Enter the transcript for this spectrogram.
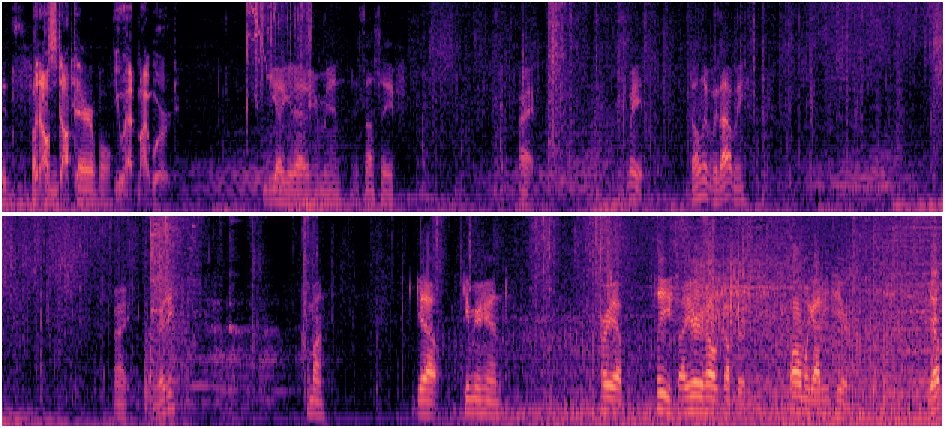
It's fucking But I'll stop terrible. him. You have my word. You gotta get out of here, man. It's not safe. Alright. Wait. Don't live without me. Alright. Ready? Come on. Get out. Give me your hand. Hurry up. Please, I hear a helicopter. Oh my god, he's here. Yep,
